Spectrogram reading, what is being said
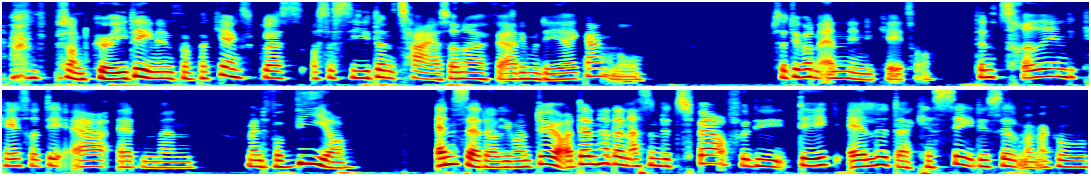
Sådan køre ideen ind på en parkeringsplads, og så sige, den tager jeg så, når jeg er færdig med det, jeg er i gang med. Så det var den anden indikator. Den tredje indikator, det er, at man, man forvirrer ansatte og leverandører, og den her, den er sådan lidt svær, fordi det er ikke alle, der kan se det selv, men man kan jo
